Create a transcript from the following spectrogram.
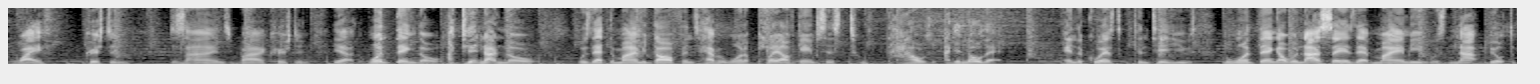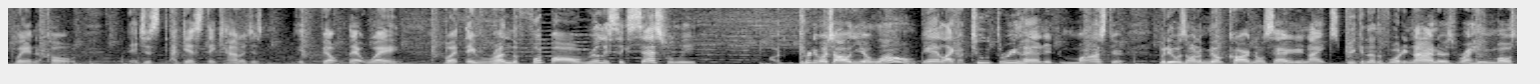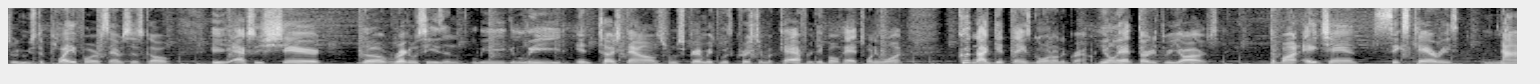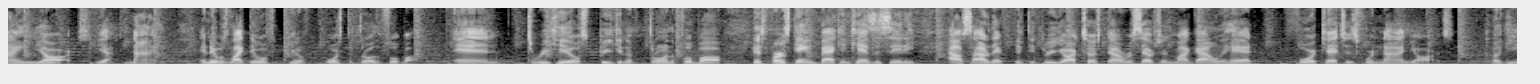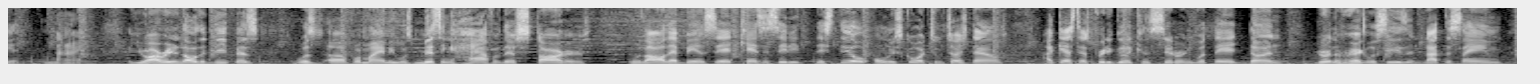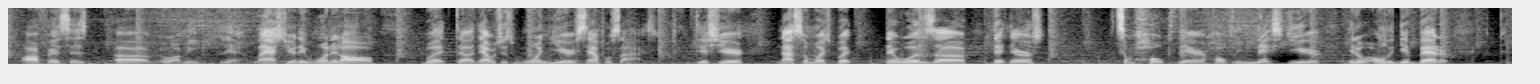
wife, Kristen. Designs by Kristen. Yeah, one thing though, I did not know was that the Miami Dolphins haven't won a playoff game since 2000. I didn't know that. And the quest continues. The one thing I would not say is that Miami was not built to play in the cold. It just, I guess they kind of just, it felt that way. But they run the football really successfully uh, pretty much all year long. They had like a two, three headed monster. But it was on a milk carton on Saturday night. Speaking of the 49ers, Raheem Mostert, who used to play for San Francisco, he actually shared the regular season league lead in touchdowns from scrimmage with Christian McCaffrey. They both had 21. Could not get things going on the ground. He only had 33 yards. De'Von Achane, six carries, nine yards. Yeah, nine. And it was like they were, you know, forced to throw the football. And Tyreek Hill, speaking of throwing the football, his first game back in Kansas City, outside of that 53 yard touchdown reception, my guy only had four catches for nine yards. Again, nine. And you already know the defense was uh, for Miami was missing half of their starters. With all that being said, Kansas City, they still only scored two touchdowns. I guess that's pretty good considering what they had done during the regular season. Not the same offenses. Uh, well, I mean, yeah, last year they won it all, but uh, that was just one year sample size. This year, not so much. But there was uh, there, there's some hope there. Hopefully next year it'll only get better.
